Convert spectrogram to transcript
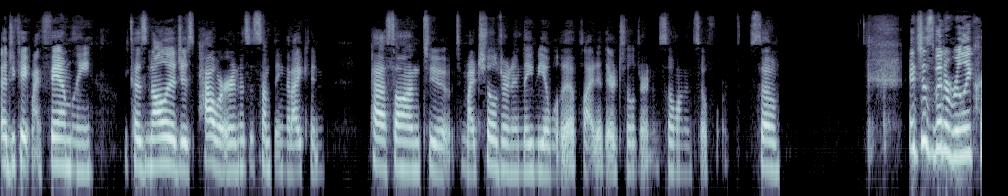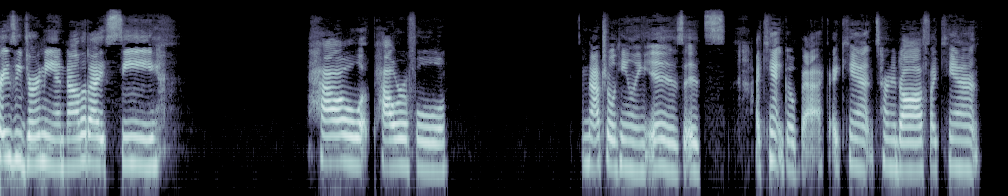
educate my family because knowledge is power. And this is something that I can pass on to, to my children and they be able to apply to their children and so on and so forth. So it's just been a really crazy journey. And now that I see how powerful natural healing is, it's I can't go back. I can't turn it off. I can't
